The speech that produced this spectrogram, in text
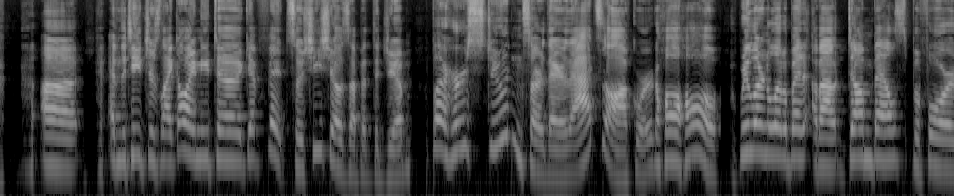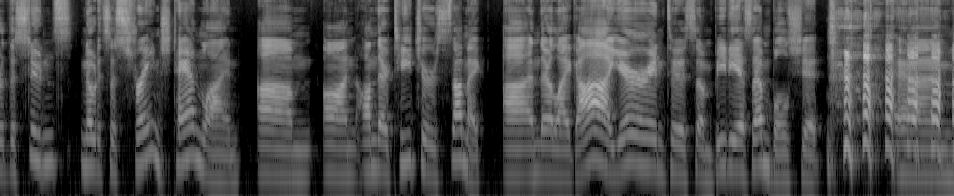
uh, and the teacher's like, "Oh, I need to get fit." So she shows up at the gym, but her students are there. That's awkward. Ho ho. We learn a little bit about dumbbells before the students notice a strange tan line um, on on their teacher's stomach, uh, and they're like, "Ah, you're into some BDSM bullshit," and.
